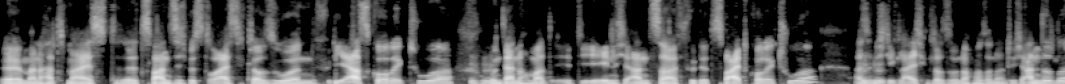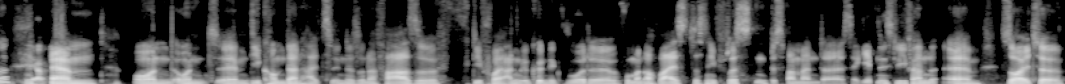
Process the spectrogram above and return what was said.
äh, man hat meist äh, 20 bis 30 Klausuren für die Erstkorrektur mhm. und dann nochmal die ähnliche Anzahl für eine Zweitkorrektur. Also mhm. nicht die gleichen Klausuren nochmal, sondern natürlich andere. Ja. Ähm, und und ähm, die kommen dann halt in so einer Phase, die vorher angekündigt wurde, wo man auch weiß, dass die Fristen, bis wann man das Ergebnis liefern ähm, sollte,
